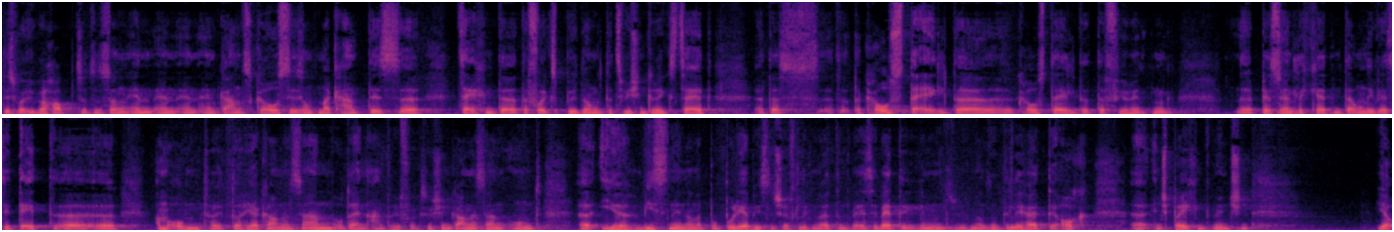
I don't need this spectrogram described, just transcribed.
Das war überhaupt sozusagen ein, ein, ein, ein ganz großes und markantes äh, Zeichen der, der Volksbildung der Zwischenkriegszeit, äh, dass der Großteil, der Großteil der, der führenden Persönlichkeiten der Universität äh, am Abend halt da hergegangen sind oder in andere Volkshochschulen gegangen sind und äh, ihr Wissen in einer populärwissenschaftlichen Art und Weise weitergegeben. Und das würden wir uns natürlich heute auch äh, entsprechend wünschen. Ja,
